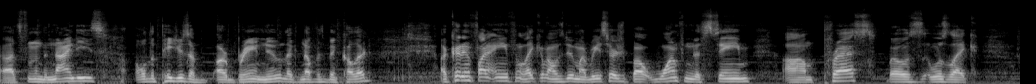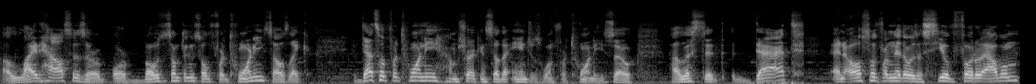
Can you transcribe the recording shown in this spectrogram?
Uh, it's from the 90s. All the pages are, are brand new, like nothing's been colored. I couldn't find anything like it when I was doing my research, but one from the same um, press, but it was, it was like uh, lighthouses or, or boats or something sold for 20. So I was like, if that's sold for 20, I'm sure I can sell the Angels one for 20. So I listed that. And also from there, there was a sealed photo album,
